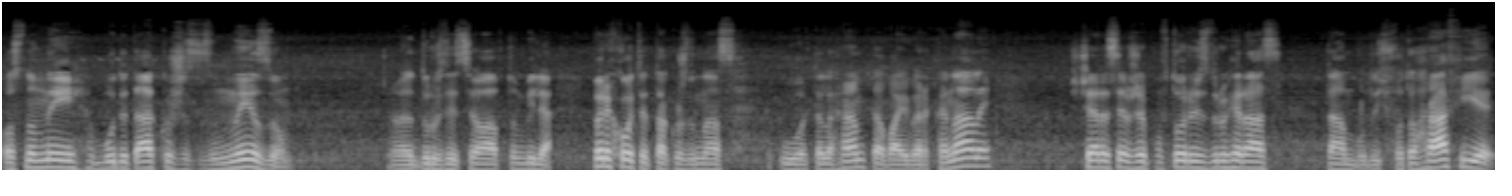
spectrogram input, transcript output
основний буде також знизу. Е, Друзі, цього автомобіля. Переходьте також до нас у Telegram та Viber канали. Ще раз я вже повторюсь другий раз. Там будуть фотографії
